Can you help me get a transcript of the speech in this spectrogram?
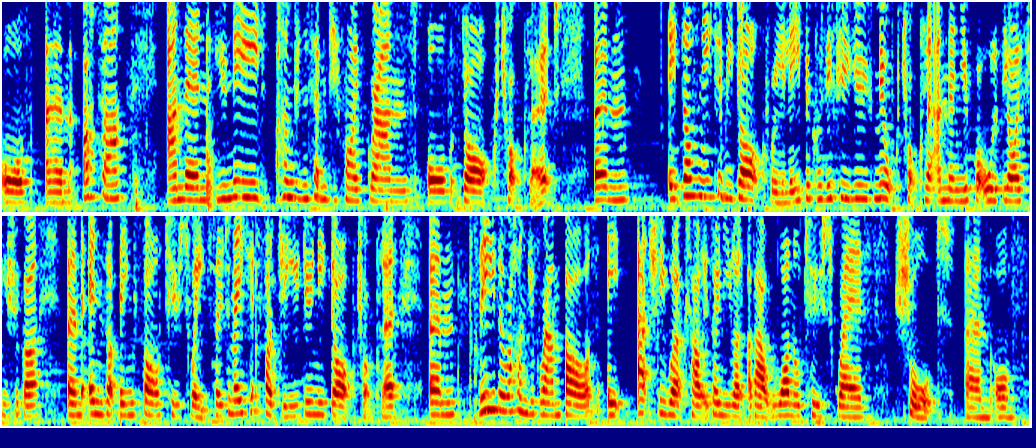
of um, butter, and then you need 175 grams of dark chocolate. Um, it does need to be dark really because if you use milk chocolate and then you've got all of the icing sugar, um, it ends up being far too sweet. So to make it fudgy, you do need dark chocolate. Um, these are 100 gram bars. It actually works out, it's only like about one or two squares short um, of,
